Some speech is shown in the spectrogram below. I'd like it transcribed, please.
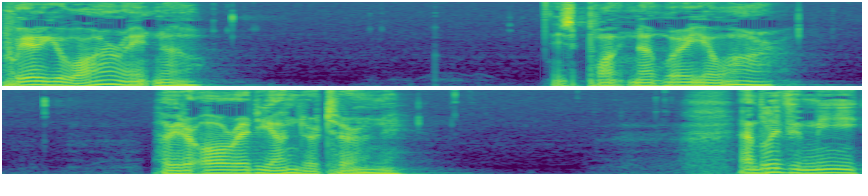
where you are right now. He's pointing out where you are, how you're already under tyranny. And believe me,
